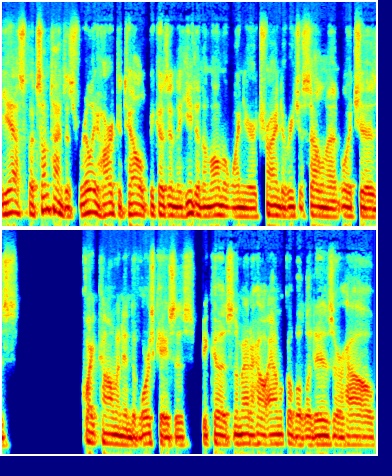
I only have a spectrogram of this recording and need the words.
Yes, but sometimes it's really hard to tell because in the heat of the moment when you're trying to reach a settlement, which is quite common in divorce cases, because no matter how amicable it is or how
